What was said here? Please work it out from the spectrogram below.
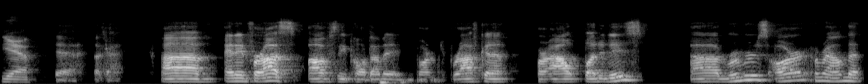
Yeah. Yeah. Okay. Um, and then for us, obviously, Paul Dummett and Martin Dubravka are out, but it is uh, rumors are around that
